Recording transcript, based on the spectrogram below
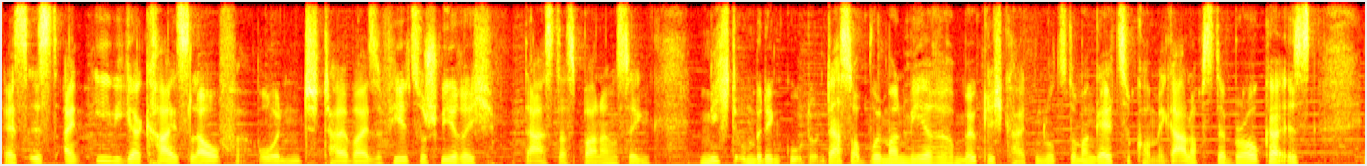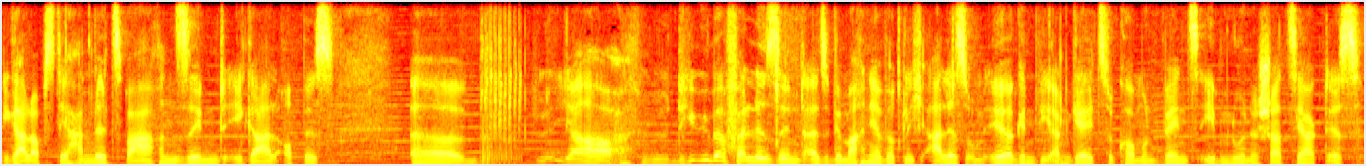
Es ist ein ewiger Kreislauf und teilweise viel zu schwierig. Da ist das Balancing nicht unbedingt gut. Und das, obwohl man mehrere Möglichkeiten nutzt, um an Geld zu kommen. Egal, ob es der Broker ist, egal, ob es die Handelswaren sind, egal, ob es äh, ja, die Überfälle sind. Also wir machen ja wirklich alles, um irgendwie an Geld zu kommen und wenn es eben nur eine Schatzjagd ist.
